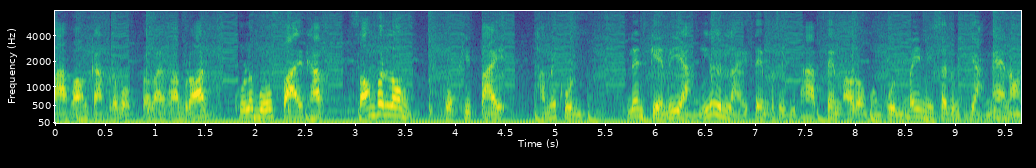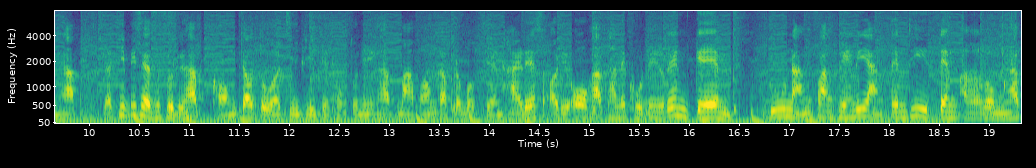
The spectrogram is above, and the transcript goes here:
มาพร้อมกับระบบระบายความร้อน Cooler Boost 5ครับ 2 พัดลม 6คิดไปทำให้คุณเล่นเกมได้อย่างลื่นไหลเต็มประสิทธิภาพเต็มอารมณ์ของคุณไม่มีสะดุดอย่างแน่นอนครับ และที่พิเศษสุดๆครับของเจ้าตัว GP76 ตัวนี้ครับ มาพร้อมกับระบบเสียง High Res Audio ครับทำให้คุณได้เล่นเกม ดูหนังฟังเพลงได้อย่างเต็มที่เต็มอารมณ์ครับ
